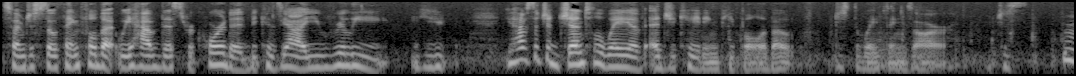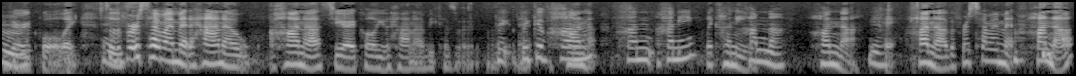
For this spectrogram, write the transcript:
so I'm just so thankful that we have this recorded because, yeah, you really you you have such a gentle way of educating people about just the way things are, which is very cool. Like, so the Hmm. First time I met Hannah, Hannah, see, I call you Hannah because of, think, think of Hannah. hun, honey like honey. Hanna. Hannah. Yeah. Okay, Hannah. The first time I met Hannah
